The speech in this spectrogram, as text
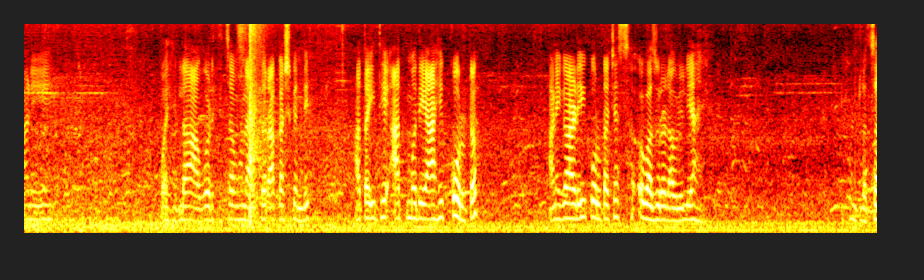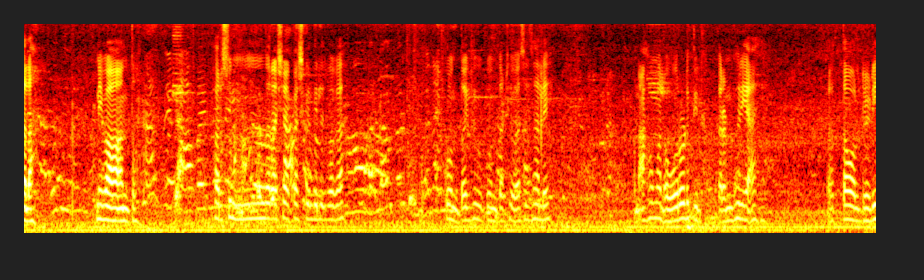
आणि पहिला आवडतीचा म्हणाल तर आकाशकंदील आता इथे आतमध्ये आहे कोर्ट आणि गाडी कोर्टाच्याच बाजूला लावलेली आहे. म्हटलं चला निवांत. फार सुंदर असे आकाशकंदील बघा. कोणता घेऊ कोणता ठेवा असं आहे पण अहो मला ओरडतील कारण घरी आहे. आता ऑलरेडी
